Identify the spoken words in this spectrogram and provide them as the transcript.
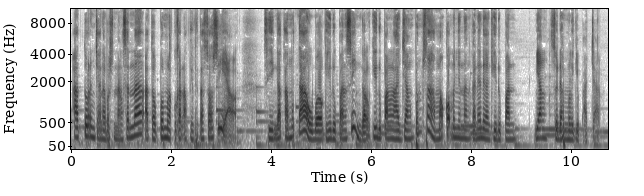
atur rencana bersenang-senang ataupun melakukan aktivitas sosial. Sehingga kamu tahu bahwa kehidupan single, kehidupan lajang pun sama kok menyenangkannya dengan kehidupan yang sudah memiliki pacar.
